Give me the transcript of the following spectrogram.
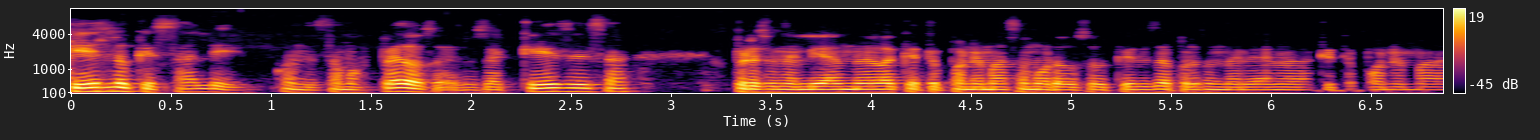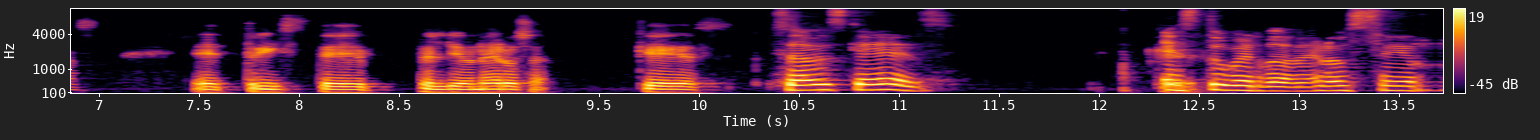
¿qué es lo que sale cuando estamos pedos, sabes? O sea, ¿qué es esa personalidad nueva que te pone más amoroso? ¿Qué es esa personalidad nueva que te pone más eh, triste, peleonero? O sea, ¿qué es? ¿Sabes qué es? ¿Qué Es es? tu verdadero ser.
